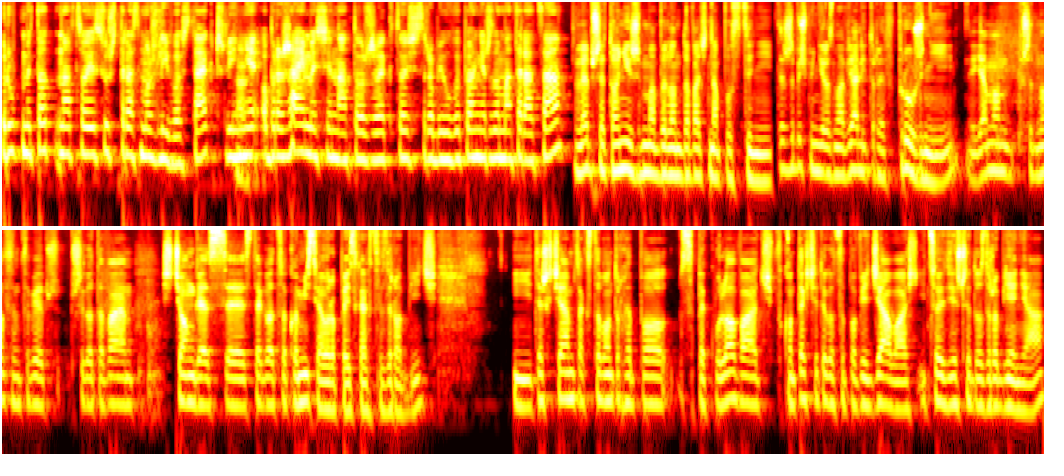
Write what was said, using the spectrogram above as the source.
róbmy to, na co jest już teraz możliwość, tak? Czyli tak. nie obrażajmy się na to, że ktoś zrobił wypełniacz do materaca. Lepsze to niż ma wylądować na pustyni. Też żebyśmy nie rozmawiali trochę w próżni, ja mam przed nosem sobie przygotowałem ściągę z, z tego, co Komisja Europejska chce zrobić. I też chciałem tak z Tobą trochę pospekulować w kontekście tego, co powiedziałaś i co jest jeszcze do zrobienia.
